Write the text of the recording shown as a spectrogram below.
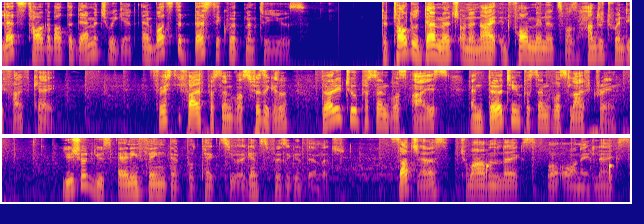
let's talk about the damage we get and what's the best equipment to use. The total damage on a knight in 4 minutes was 125k. 55% was physical, 32% was ice and 13% was life drain. You should use anything that protects you against physical damage, such as Dwarven legs or ornate legs,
